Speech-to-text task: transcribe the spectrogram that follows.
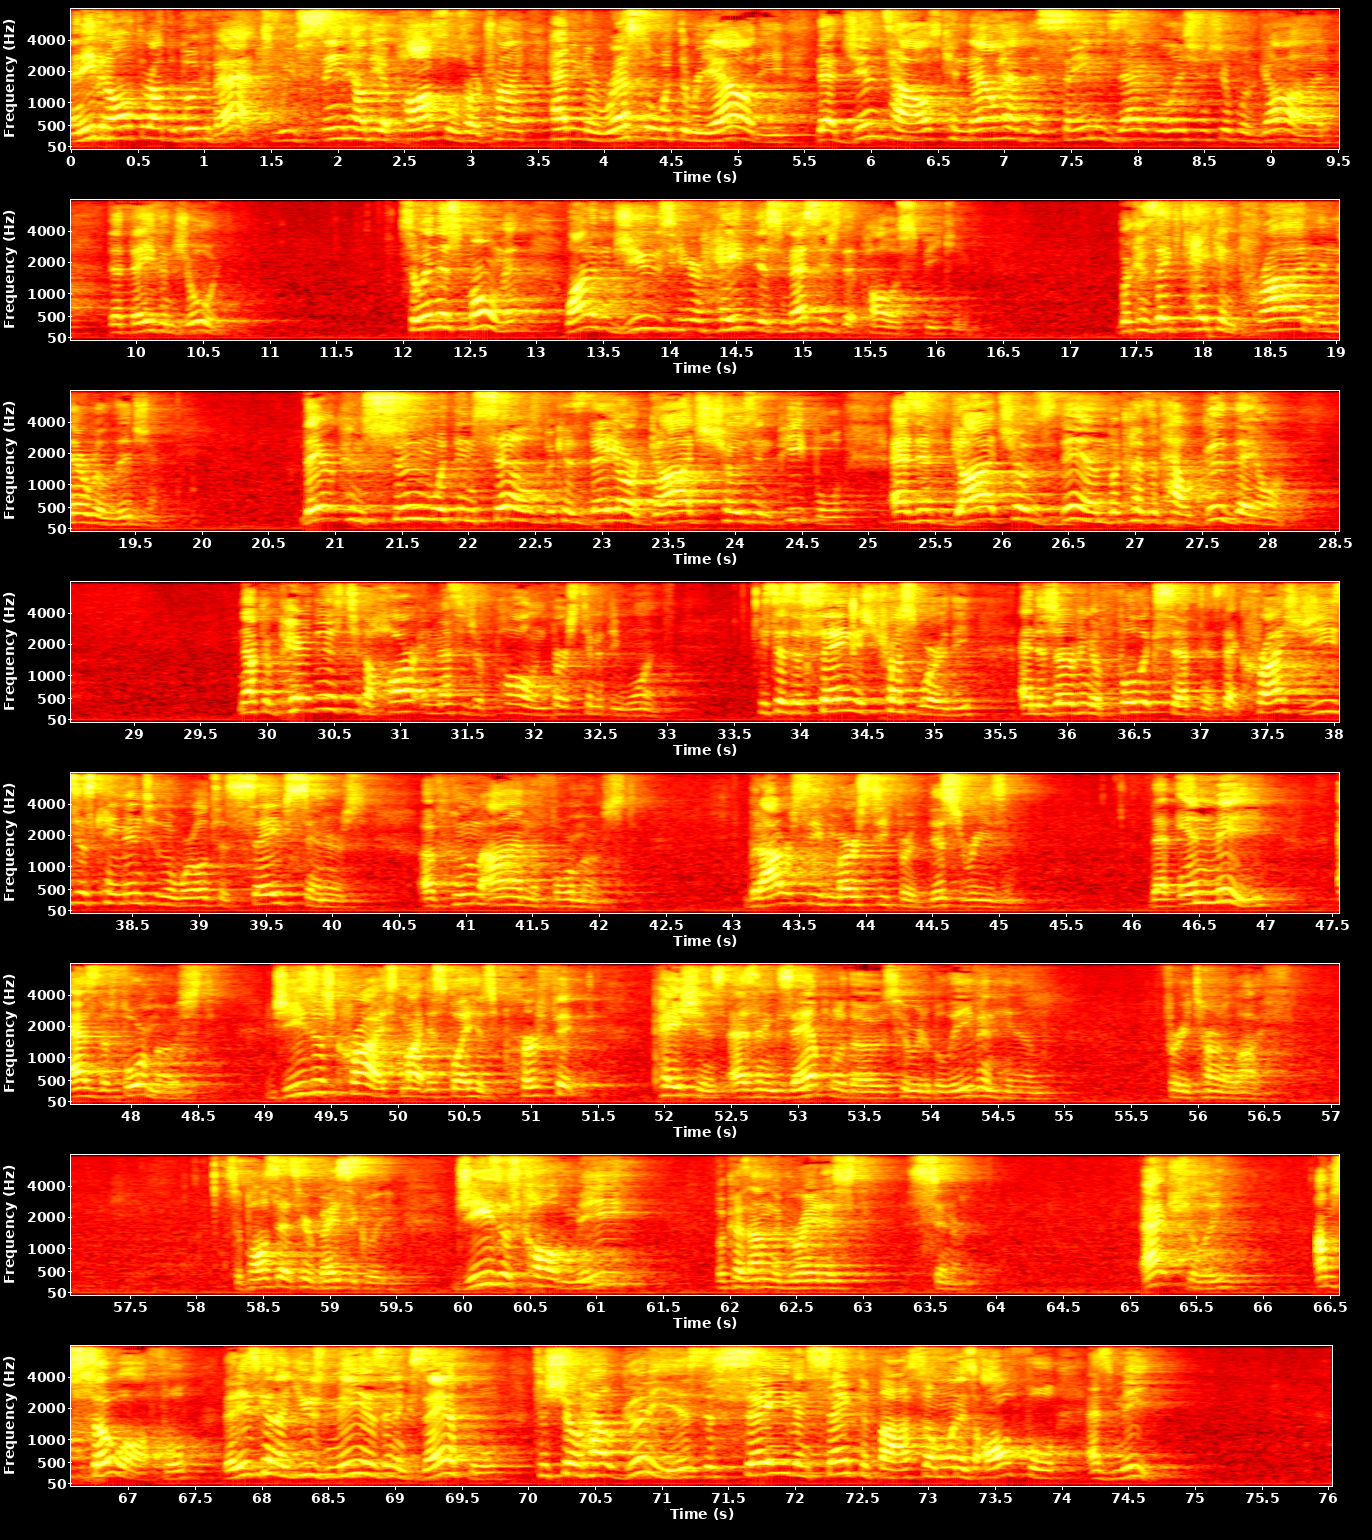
And even all throughout the book of Acts, we've seen how the apostles are trying, having to wrestle with the reality that Gentiles can now have the same exact relationship with God that they've enjoyed. So, in this moment, why do the Jews here hate this message that Paul is speaking? because they've taken pride in their religion. They are consumed with themselves because they are God's chosen people, as if God chose them because of how good they are. Now, compare this to the heart and message of Paul in 1 Timothy 1. He says, A saying is trustworthy and deserving of full acceptance that Christ Jesus came into the world to save sinners, of whom I am the foremost. But I receive mercy for this reason that in me, as the foremost, Jesus Christ might display his perfect patience as an example to those who are to believe in him for eternal life. So Paul says here basically, Jesus called me because I'm the greatest sinner. Actually, I'm so awful that he's going to use me as an example to show how good he is to save and sanctify someone as awful as me.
